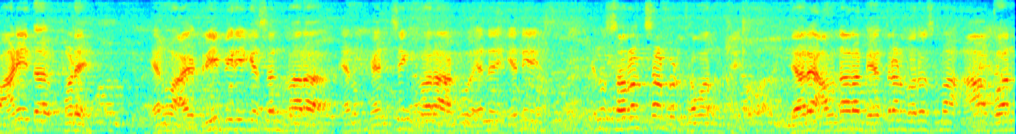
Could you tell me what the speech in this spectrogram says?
પાણી મળે એનું ડ્રીપ ઇરિગેશન દ્વારા, એનું ફેન્સિંગ દ્વારા આખું એને, એની, એનું સંરક્ષણ પણ થવાનું છે. જ્યારે આવનારા બે ત્રણ વર્ષમાં આ વન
